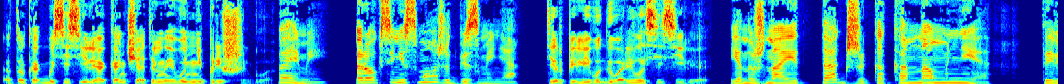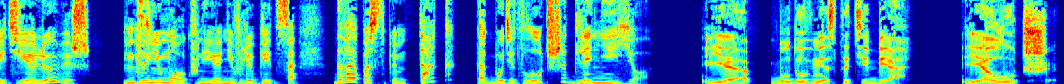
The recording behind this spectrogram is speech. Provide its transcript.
а то как бы Сесилия окончательно его не пришибла. «Пойми, Рокси не сможет без меня», — терпеливо говорила Сесилия. «Я нужна ей так же, как она мне. Ты ведь ее любишь? Ты не мог в нее не влюбиться. Давай поступим так, как будет лучше для нее». «Я буду вместо тебя. Я лучше».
